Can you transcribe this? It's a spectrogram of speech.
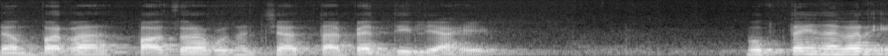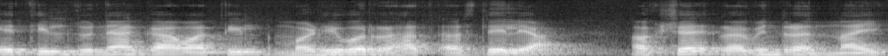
डंपरला पाचोरा पोलिसांच्या ताब्यात दिले आहे. मुक्ताईनगर येथील जुन्या गावातील मढीवर राहत असलेल्या अक्षय रवींद्र नाईक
